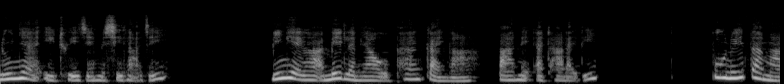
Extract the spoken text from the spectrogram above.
နူးညံ့ဤထွေးခြင်းမရှိလာကြမင်းငယ်ကအမေလက်များကိုဖမ်းကင်ကပါနှင့်အပ်ထားလိုက်သည်ပူ နွေးတန်မာ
